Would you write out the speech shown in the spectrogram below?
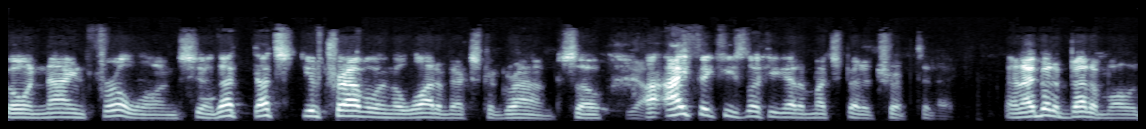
going nine furlongs, you know, that that's you're traveling a lot of extra ground. So Yeah. I, I think he's looking at a much better trip today. And I better bet him while,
